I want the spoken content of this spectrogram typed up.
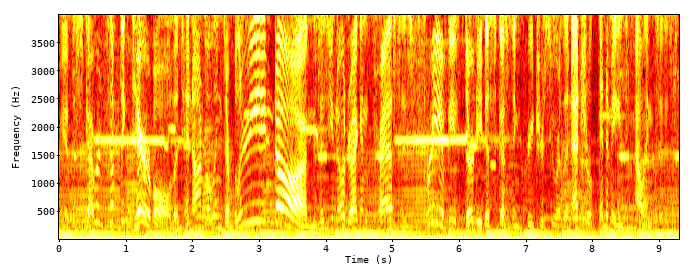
We have discovered something terrible. The ten underlings are bleeding dogs. As you know, Dragon Pass is free of these dirty, disgusting creatures who are the natural enemies of Alliances.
